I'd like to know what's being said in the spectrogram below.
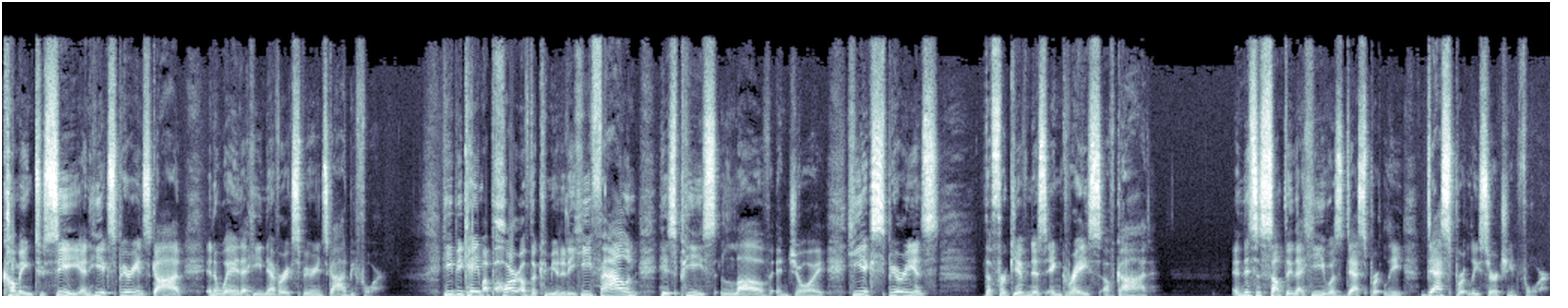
coming to see, and he experienced God in a way that he never experienced God before. He became a part of the community. He found his peace, love, and joy. He experienced the forgiveness and grace of God. And this is something that he was desperately, desperately searching for.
